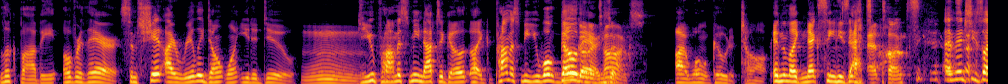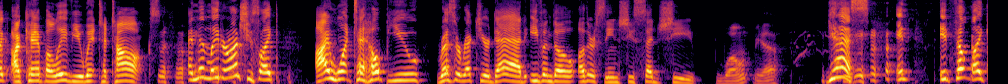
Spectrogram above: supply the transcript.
look, Bobby, over there, some shit I really don't want you to do. Mm. Do you promise me not to go? Like, promise me you won't go Don't there. Go to He's like, Tonks. I won't go to Tonks. And then like next scene he's at, At Tonks. and then she's like, I can't believe you went to Tonks. And then later on she's like, I want to help you resurrect your dad, even though other scenes she said she Won't. Yeah. Yes. and it felt like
